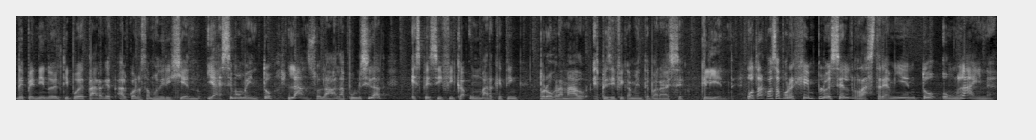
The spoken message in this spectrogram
dependiendo del tipo de target al cual lo estamos dirigiendo. Y a ese momento lanzo la, la publicidad específica, un marketing programado específicamente para ese cliente. Otra cosa, por ejemplo, es el rastreamiento online.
